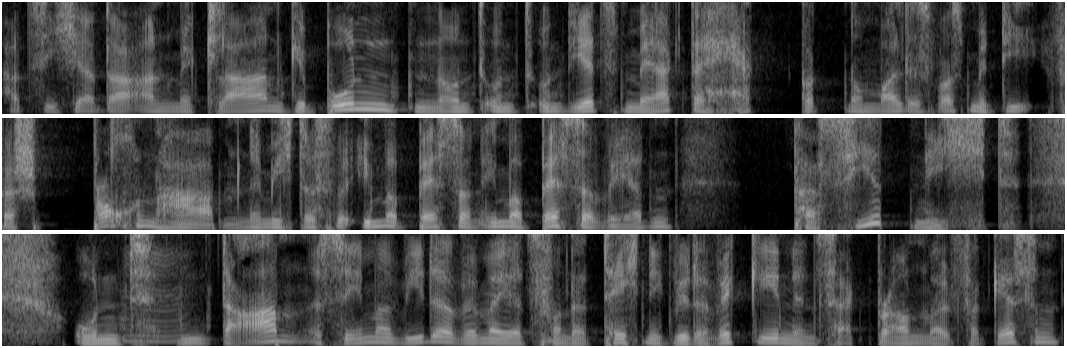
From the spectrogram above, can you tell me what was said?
hat sich ja da an McLaren gebunden und, und, und jetzt merkt der Herrgott nochmal das, was wir die versprochen haben, nämlich, dass wir immer besser und immer besser werden, passiert nicht. Und mhm. da sehen wir wieder, wenn wir jetzt von der Technik wieder weggehen, den Zach Brown mal vergessen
